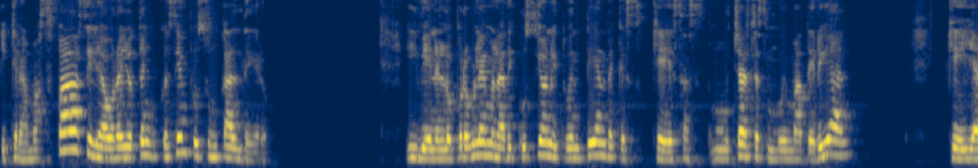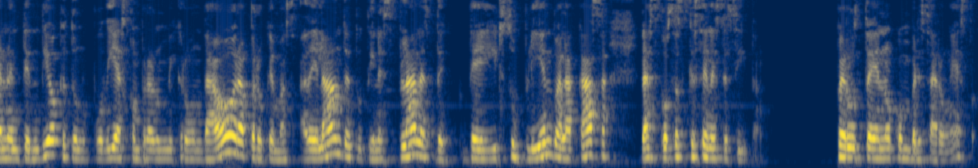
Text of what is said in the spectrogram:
y que era más fácil y ahora yo tengo que siempre usar un caldero. Y vienen los problemas, la discusión y tú entiendes que, que esas muchachas muy material que ella no entendió que tú no podías comprar un microondas ahora, pero que más adelante tú tienes planes de, ir supliendo a la casa las cosas que se necesitan. Pero ustedes no conversaron eso.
